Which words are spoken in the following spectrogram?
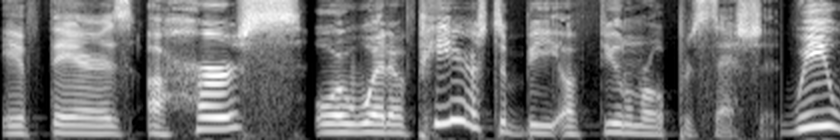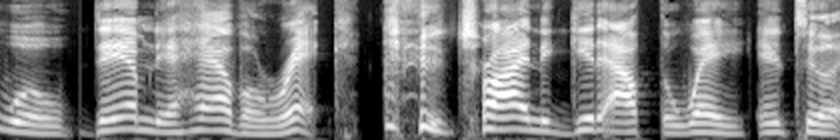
if there's a hearse or what appears to be a funeral procession. We will damn near have a wreck trying to get out the way until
